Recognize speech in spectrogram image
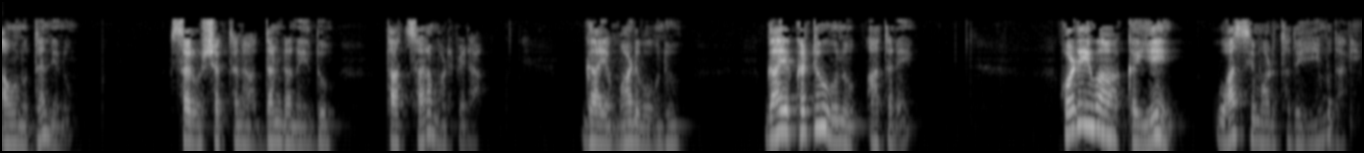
ಅವನು ಧನ್ಯನು. ಸರ್ವಶಕ್ತನ ದಂಡನ ಎಂದು ತಾತ್ಸಾರ ಮಾಡಬೇಡ. ಗಾಯ ಮಾಡುವವನು, ಗಾಯ ಕಟ್ಟುವವನು ಆತನೇ. ಹೊಡೆಯುವ ಕೈಯೇ ವಾಸ್ಯ ಮಾಡುತ್ತದೆ ಎಂಬುದಾಗಿ.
